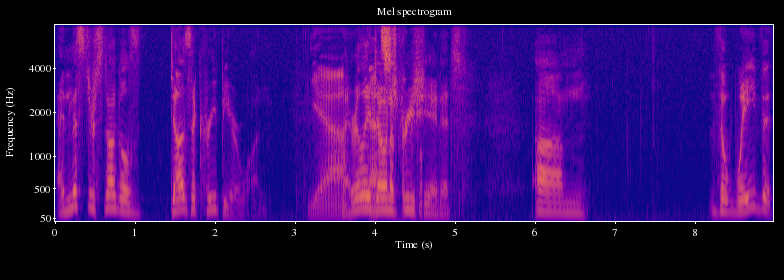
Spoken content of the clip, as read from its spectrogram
and Mr. Snuggles does a creepier one. Yeah. I really don't true. appreciate it. Um, the way that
